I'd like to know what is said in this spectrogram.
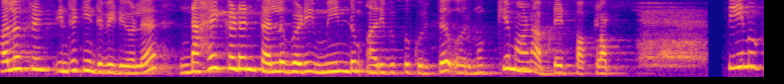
ஹலோ ஃப்ரெண்ட்ஸ் இன்றைக்கு இந்த வீடியோவில் நகைக்கடன் தள்ளுபடி மீண்டும் அறிவிப்பு குறித்து ஒரு முக்கியமான அப்டேட் பார்க்கலாம். திமுக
